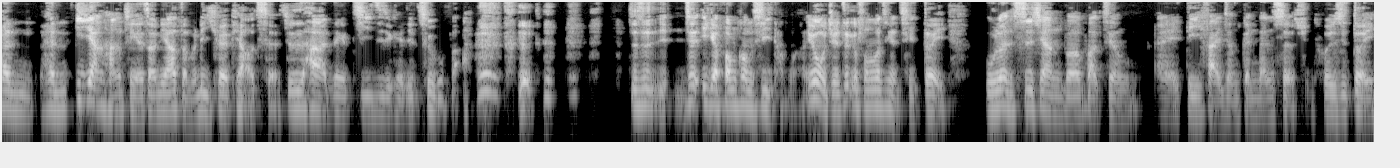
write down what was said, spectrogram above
很很异样行情的时候，你要怎么立刻跳车？就是它的那个机制可以去触发，就是就一个风控系统嘛。因为我觉得这个风控系统其实对无论是像包括这种哎 DeFi 这种跟单社群，或者是对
